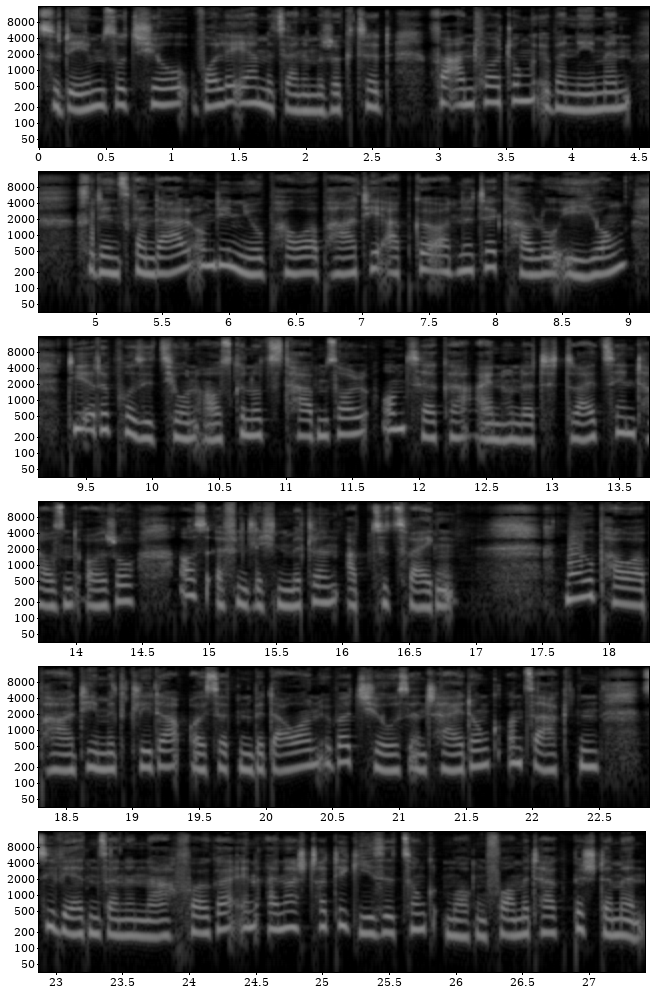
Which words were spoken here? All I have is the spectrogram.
Zudem, so Chiu, wolle er mit seinem Rücktritt Verantwortung übernehmen für den Skandal um die New Power Party Abgeordnete Kaulo Iyong, die ihre Position ausgenutzt haben soll, um ca. 113.000 Euro aus öffentlichen Mitteln abzuzweigen. New Power Party Mitglieder äußerten Bedauern über Chios Entscheidung und sagten, sie werden seinen Nachfolger in einer Strategiesitzung morgen Vormittag bestimmen.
